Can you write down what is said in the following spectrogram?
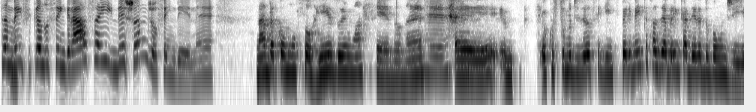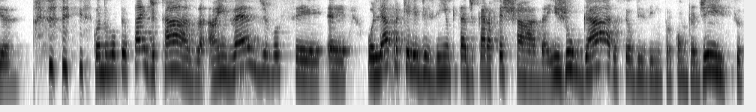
também é. ficando sem graça e deixando de ofender, né? Nada como um sorriso e um aceno, né? É. É, eu costumo dizer o seguinte: experimenta fazer a brincadeira do bom dia. Quando você sai de casa, ao invés de você é, olhar para aquele vizinho que está de cara fechada e julgar o seu vizinho por conta disso,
